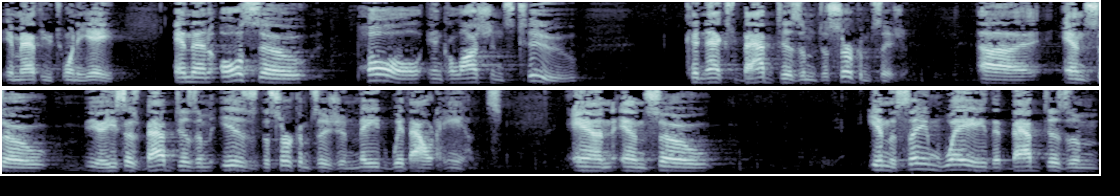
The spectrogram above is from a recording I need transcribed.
in Matthew 28. And then also, Paul in Colossians 2 connects baptism to circumcision. Uh, and so you know, he says baptism is the circumcision made without hands. And, and so in the same way that baptism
